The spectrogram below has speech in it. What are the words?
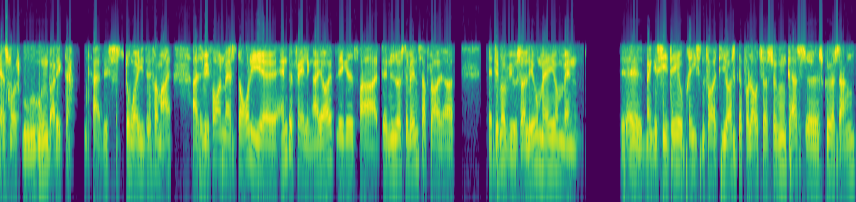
Jeg, tror sgu umiddelbart ikke, der, der er det store i det for mig. Altså, vi får en masse dårlige øh, anbefalinger i øjeblikket fra den yderste venstrefløj, og ja, det må vi jo så leve med jo, men øh, man kan sige, det er jo prisen for, at de også kan få lov til at synge deres øh, skøre sange.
